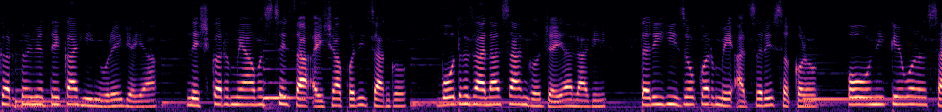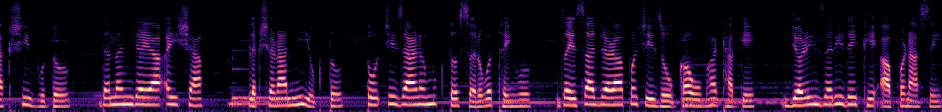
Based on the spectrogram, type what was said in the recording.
कर्तव्य ते काही नुरे जया. निष्कर्म्यावस्थेचा ऐशापरी सांग. बोध झाला सांग जया लागे. तरीही जो कर्मे आचरे सकळ. होनी केवळ साक्षीभूत. धनंजया ऐशा लक्षणांनी युक्त. तोची जाण मुक्त सर्व थैव जैसा जळापशी जोका उभा ठाके. जळी जरी देखे आपण असे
